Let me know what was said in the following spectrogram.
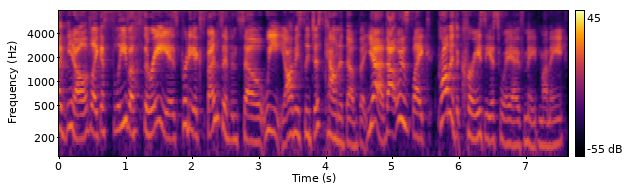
uh, you know, like a sleeve of three is pretty expensive. And so we obviously discounted them. But yeah, that was like probably the craziest way I've made money.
